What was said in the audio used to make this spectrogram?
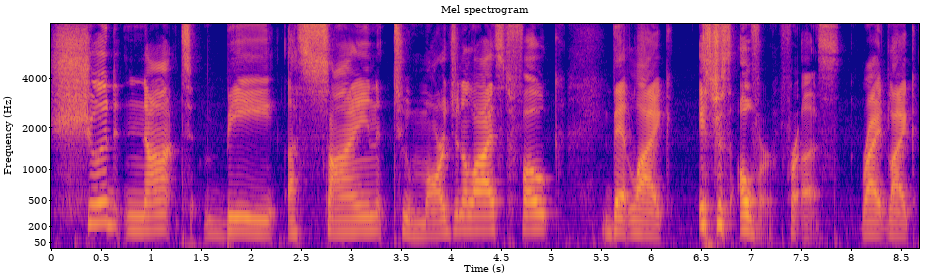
should not be a sign to marginalized folk that like it's just over for us, right? Like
